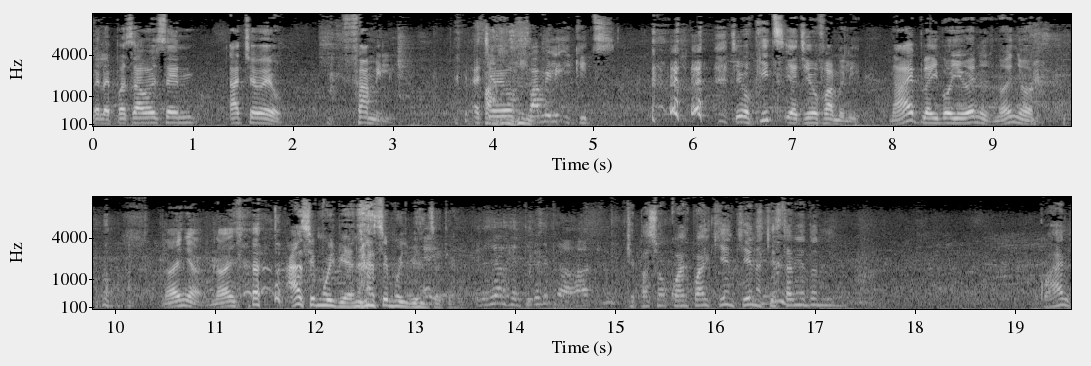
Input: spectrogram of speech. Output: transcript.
me la he pasado es en HBO, Family. HBO Family. Family y Kids. HBO Kids y HBO Family. Nada de Playboy y Venus, no señor. No señor, no señor. Hace muy bien, hace muy bien, Santiago. ¿Quién es el argentino que trabaja aquí? ¿Qué pasó? ¿Cuál, cuál? ¿Quién? ¿Quién? Aquí está viendo. el- ¿Cuál?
